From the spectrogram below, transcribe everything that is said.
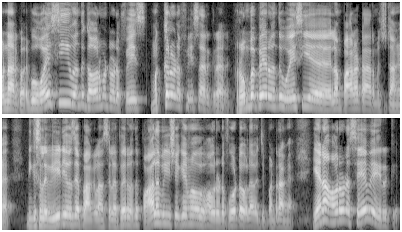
ஒன்றா இருக்கும். இப்போ ஒய்சி வந்து கவர்மெண்ட்டோட ஃபேஸ் மக்களோட ஃபேஸாக இருக்கிறாரு. ரொம்ப பேர் வந்து ஒய்சியை எல்லாம் பாராட்ட ஆரம்பிச்சிட்டாங்க. நீங்கள் சில வீடியோஸே பார்க்கலாம். சில பேர் வந்து பாலபிஷேகமே அவரோட ஃபோட்டோவெல்லாம் வச்சு பண்ணுறாங்க ஏன்னா அவரோட சேவை இருக்குது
